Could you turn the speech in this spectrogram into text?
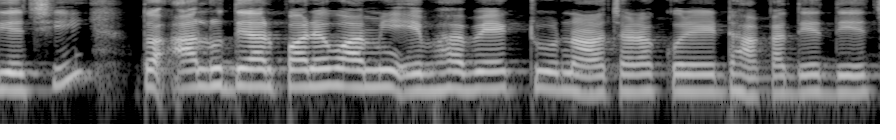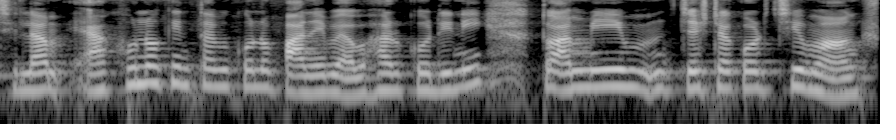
দিয়েছি। তো আলু দেওয়ার পরেও আমি এভাবে একটু নাড়াচাড়া করে ঢাকা দিয়ে দিয়েছিলাম। এখনও কিন্তু আমি কোনো পানি ব্যবহার করিনি। তো আমি চেষ্টা করছি মাংস,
